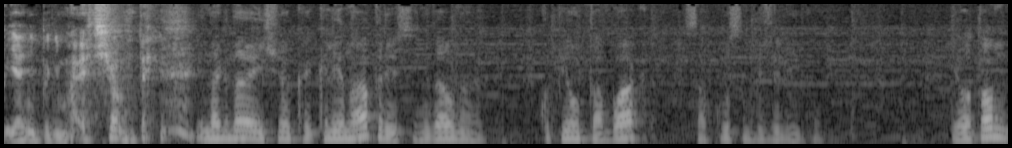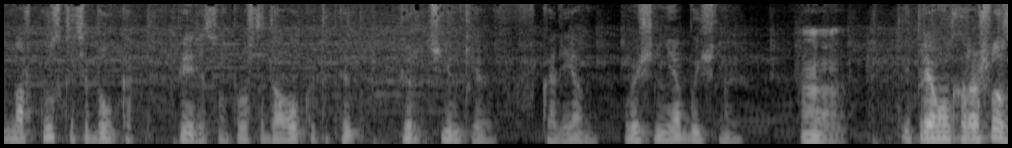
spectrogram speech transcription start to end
я не понимаю, о чем ты. Иногда еще к к Иллинаторисе недавно купил табак со вкусом базилика. И вот он на вкус, кстати, был как перец. Он просто давал какой-то пер- перчинки в кальян. Очень необычный. А, И прям он хорошо,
